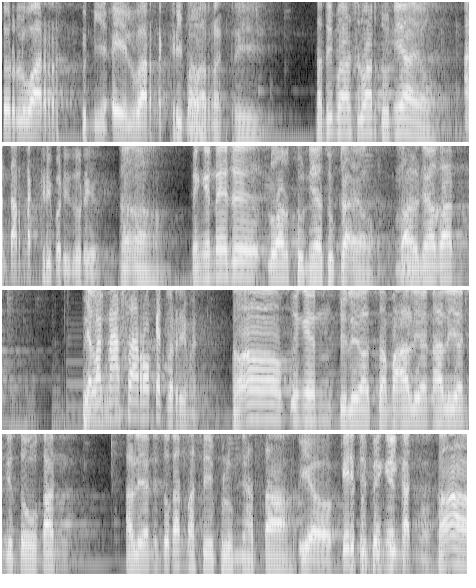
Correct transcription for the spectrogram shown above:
Tur luar dunia eh luar negeri mau. luar negeri tadi bahas luar dunia ya Antar negeri berarti tur ya. Heeh. pengennya sih luar dunia juga ya soalnya kan Nyelang NASA roket berarti man. Heeh, pengen dilihat sama alien-alien gitu kan alien itu kan masih belum nyata Iya, Jadi pengen-. Heeh,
